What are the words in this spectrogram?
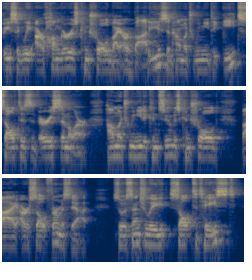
basically our hunger is controlled by our bodies and how much we need to eat, salt is very similar. How much we need to consume is controlled by our salt thermostat. So essentially, salt to taste.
